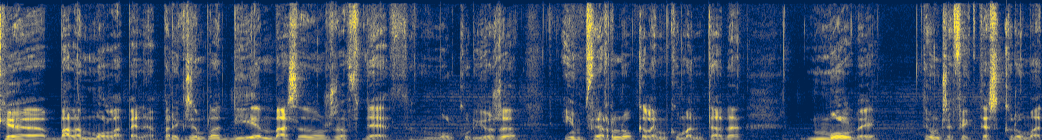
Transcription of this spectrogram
que valen molt la pena. Per exemple, The Ambassadors of Death, molt curiosa, Inferno, que l'hem comentada, molt bé, té uns efectes croma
